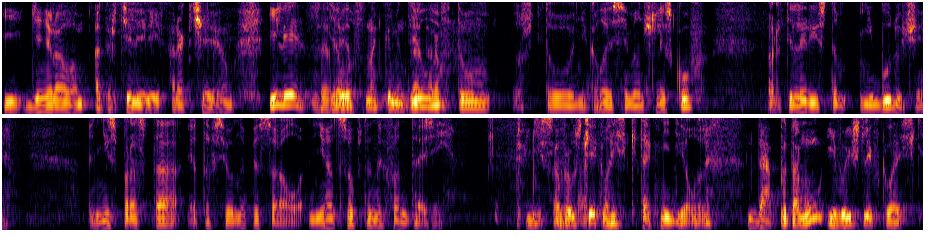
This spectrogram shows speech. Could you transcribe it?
и генералом от артиллерии Аракчеевым или, соответственно, дело, комментатором. Дело в том, что Николай Семенович Лесков, артиллеристом не будучи, неспроста это все написал, не от собственных фантазий. Не Русские классики так не делали. Да, потому и вышли в классике.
